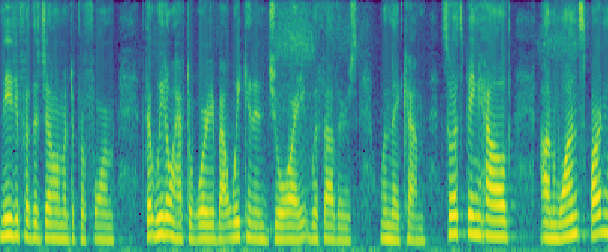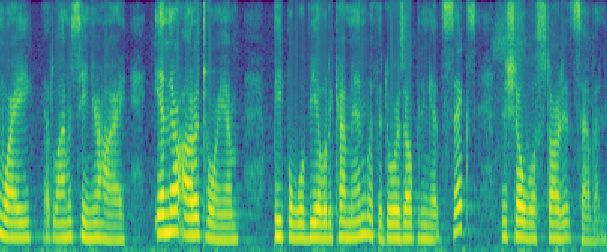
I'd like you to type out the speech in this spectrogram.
needed for the gentleman to perform that we don't have to worry about. We can enjoy with others when they come. So it's being held on one Spartan Way at Lima Senior High in their auditorium. People will be able to come in with the doors opening at 6. The show will start at 7.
